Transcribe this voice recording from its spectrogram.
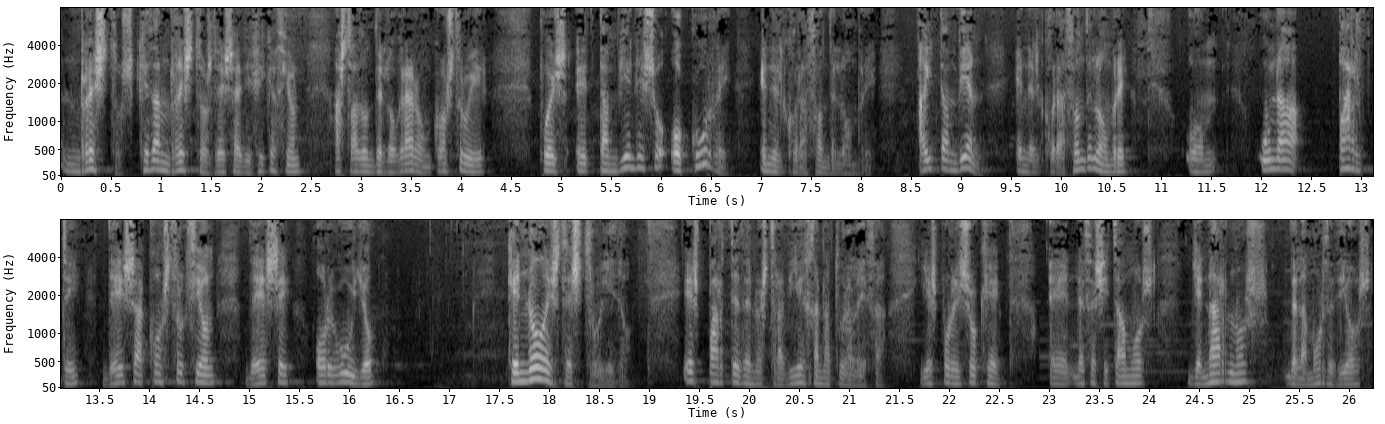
restos, quedan restos de esa edificación hasta donde lograron construir, pues eh, también eso ocurre en el corazón del hombre. Hay también en el corazón del hombre um, una parte de esa construcción, de ese orgullo, que no es destruido. Es parte de nuestra vieja naturaleza y es por eso que eh, necesitamos llenarnos del amor de Dios,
